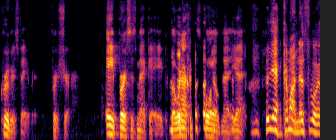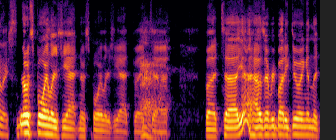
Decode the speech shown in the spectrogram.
Kruger's favorite for sure. Ape versus Mecha Ape, but we're not going to spoil that yet. Yeah, come on, no spoilers. No spoilers yet. No spoilers yet. But uh but uh yeah, how's everybody doing in the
